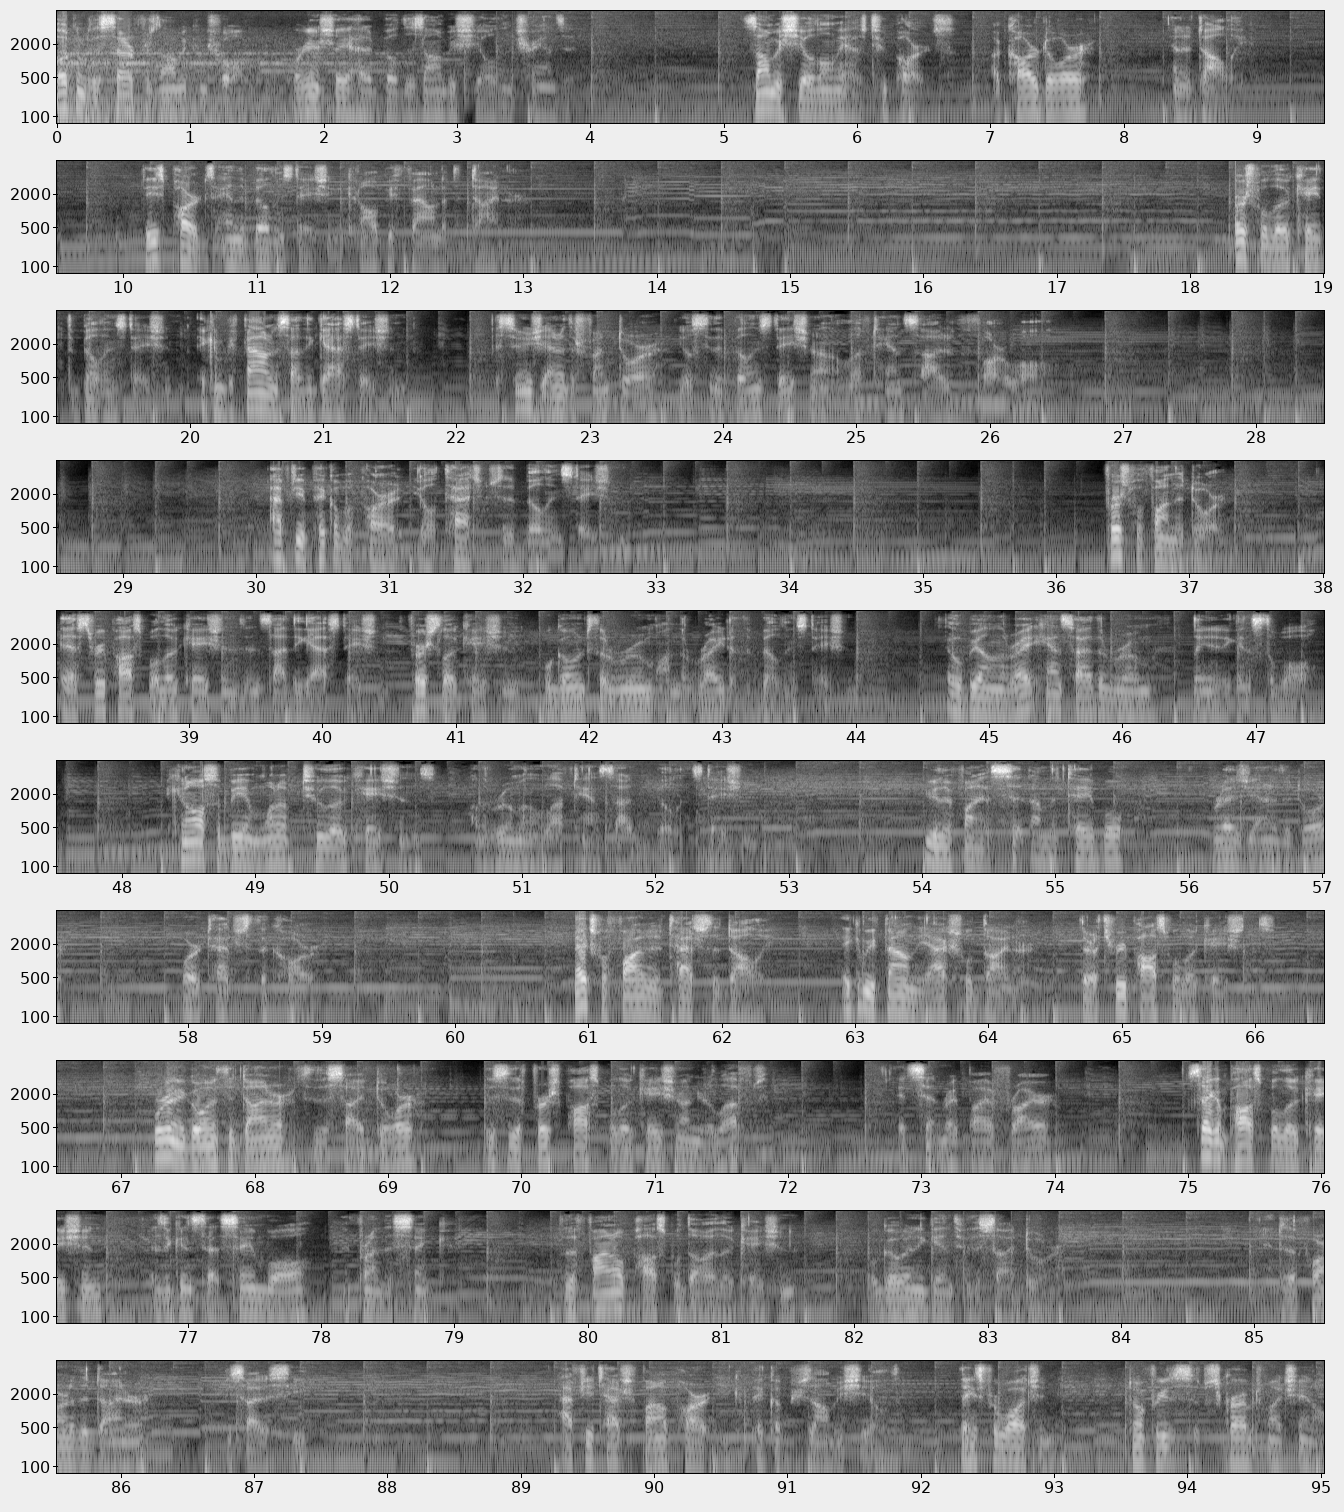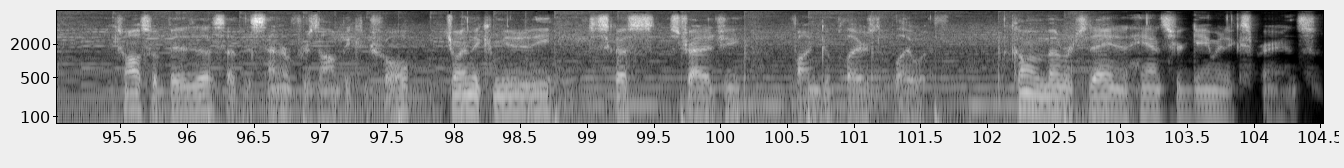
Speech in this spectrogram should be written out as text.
Welcome to the Center for Zombie Control. We're going to show you how to build a zombie shield in Tranzit. The zombie shield only has two parts, a car door and a dolly. These parts and the building station can all be found at the diner. First we'll locate the building station. It can be found inside the gas station. As soon as you enter the front door, you'll see the building station on the left hand side of the far wall. After you pick up a part, you'll attach it to the building station. First we'll find the door. It has three possible locations inside the gas station. First location will go into the room on the right of the building station. It will be on the right hand side of the room, leaning against the wall. It can also be in one of two locations on the room on the left hand side of the building station. You either find it sitting on the table right as you enter the door, or attached to the car Next we'll find and attach the dolly. It can be found in the actual diner. There are three possible locations. We're going to go into the diner through the side door. This is the first possible location on your left. It's sitting right by a fryer. Second possible location is against that same wall in front of the sink. For the final possible dolly location, we'll go in again through the side door. Into the far end of the diner, beside a seat. After you attach the final part, you can pick up your zombie shield. Thanks for watching. Don't forget to subscribe to my channel. You can also visit us at the Center for Zombie Control, join the community, discuss strategy, find good players to play with. Become a member today and enhance your gaming experience.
